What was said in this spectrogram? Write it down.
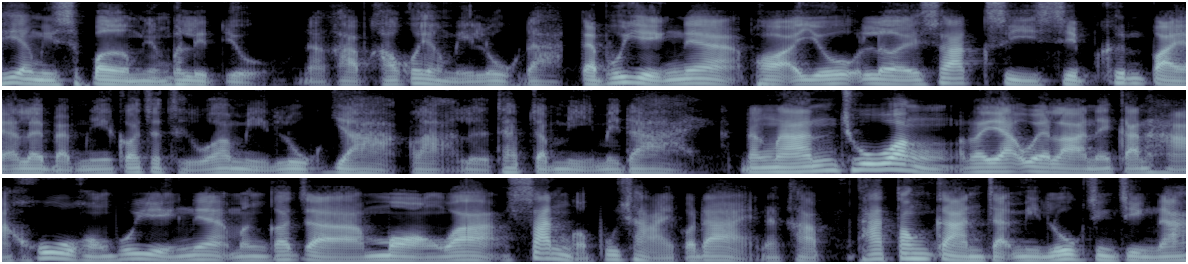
ที่ยังมีสเปิร์มยังผลิตอยู่นะครับเขาก็ยังมีลูกได้ แต่ผู้หญิงเนี่ยพออายุเลยสัก 40 ขึ้นไปอะไรแบบนี้ก็จะถือว่ามีลูกยากละหรือแทบจะมีไม่ได้ ดังนั้นช่วงระยะเวลาในการหาคู่ของผู้หญิงเนี่ยมันก็จะมองว่าสั้นกว่าผู้ชายก็ได้นะครับ ถ้าต้องการจะมีลูกจริง ๆ นะ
